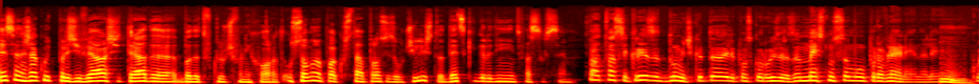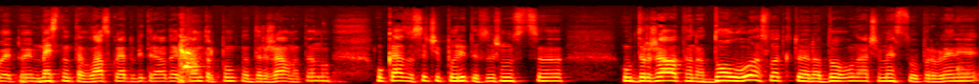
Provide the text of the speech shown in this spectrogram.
те са неща, които преживяваш и трябва да бъдат включвани хората. Особено пък, ако става въпроси за училища, детски градини, това съвсем. Това, това се крие за думичката или по-скоро израза местно самоуправление, нали? Mm. което е местната власт, която би трябвало да е контрапункт на държавната, но оказва се, че парите всъщност са от държавата надолу, а след като е надолу, значи местното управление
